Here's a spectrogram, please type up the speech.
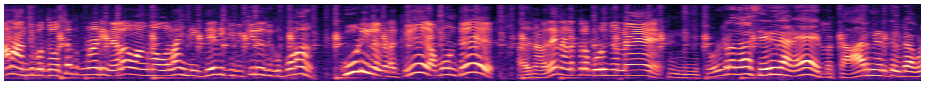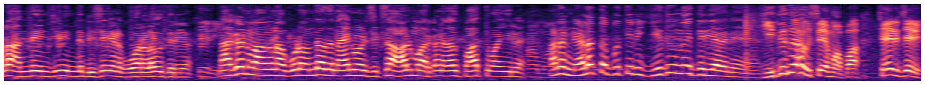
ஆனால் அஞ்சு பத்து வருஷத்துக்கு முன்னாடி நிலம் வாங்கினவங்களாம் இன்னைக்கு தேதிக்கு விற்கிறதுக்கு போனால் கூடியில் கிடக்கு அமௌண்ட்டு அதனால தான் நிலத்துல போடுன்னு சொன்னேன். நீங்கள் சொல்கிறதெல்லாம் சரிதானே? இப்போ கார்னு எடுத்துக்கிட்டா கூட அந்த இன்ஜின் இந்த டிசைன் எனக்கு ஓரளவு தெரியும். நகன் வாங்கினா கூட வந்து அது நைன் ஒன் சிக்ஸா ஆல் மார்க்கான ஏதாவது பார்த்து வாங்கிடுவேன் ஆனால் நிலத்தை பற்றி எனக்கு எதுவுமே தெரியாதுண்ணே. இதுதான் விஷயமாப்பா. சரி சரி.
